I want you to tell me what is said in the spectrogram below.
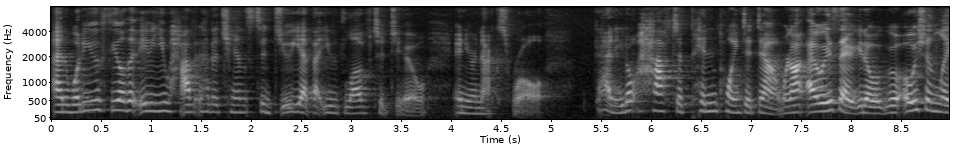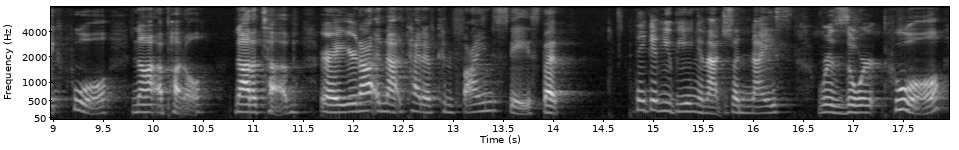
And what do you feel that maybe you haven't had a chance to do yet that you'd love to do in your next role? Again, you don't have to pinpoint it down. We're not, I always say, you know, ocean, lake, pool, not a puddle, not a tub, right? You're not in that kind of confined space, but think of you being in that just a nice, resort pool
